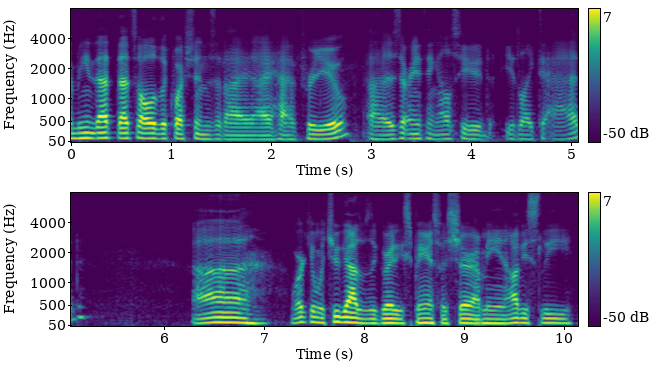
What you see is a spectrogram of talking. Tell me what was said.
I mean that that's all the questions that I, I have for you. Uh, is there anything else you'd you'd like to add? Uh, working with you guys was a great experience for sure. I mean, obviously,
